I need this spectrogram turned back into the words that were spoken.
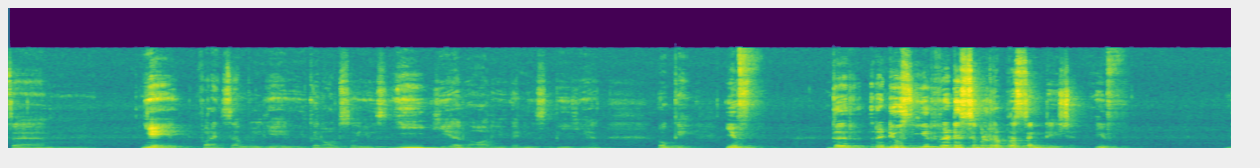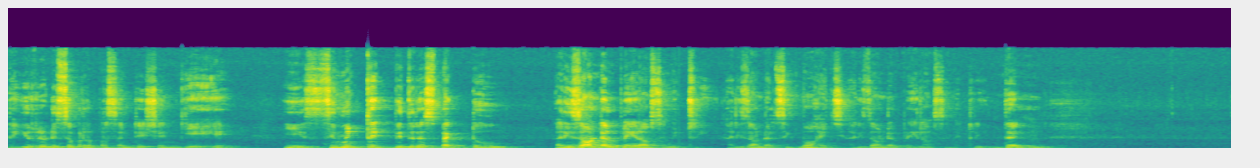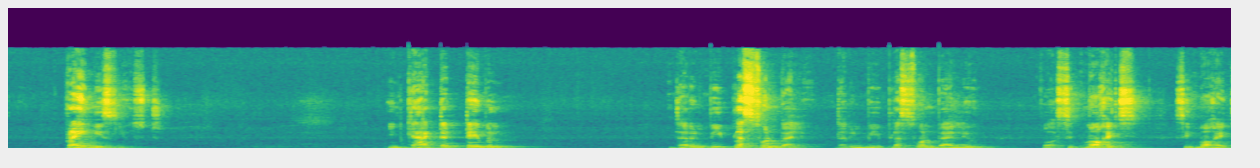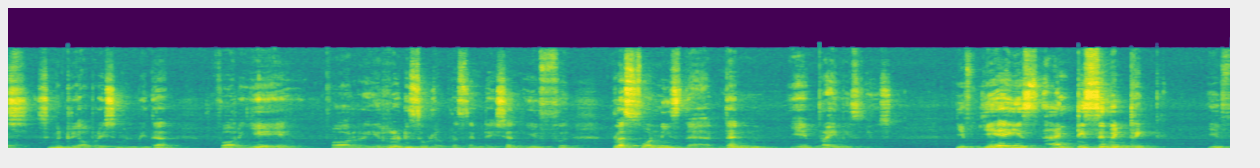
um, a for example a you can also use e here or you can use b here. Okay? If the reduce irreducible representation if the irreducible representation a is symmetric with respect to horizontal plane of symmetry horizontal sigma h horizontal plane of symmetry then prime is used. In character table there will be plus 1 value. There will be plus 1 value for sigma h. Sigma h symmetry operation will be there for a for irreducible representation. If plus 1 is there then a prime is used. If a is antisymmetric if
